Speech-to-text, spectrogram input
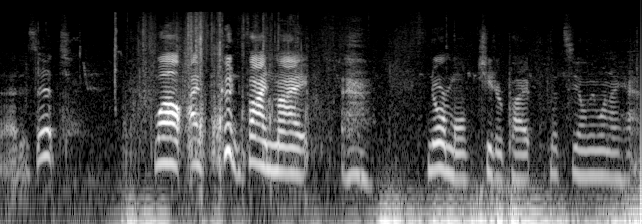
That is it. Well, I couldn't find my normal cheater pipe. That's the only one I had.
